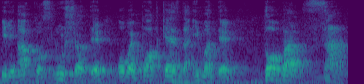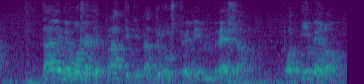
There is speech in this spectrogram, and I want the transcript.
ili ako slušate ovaj podcast da imate dobar san. Dalje me možete pratiti na društvenim mrežama pod imenom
